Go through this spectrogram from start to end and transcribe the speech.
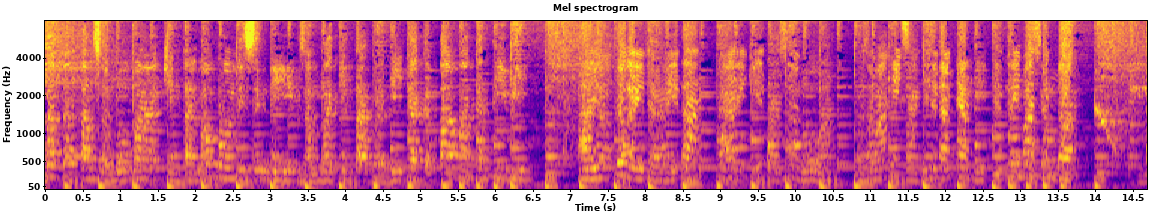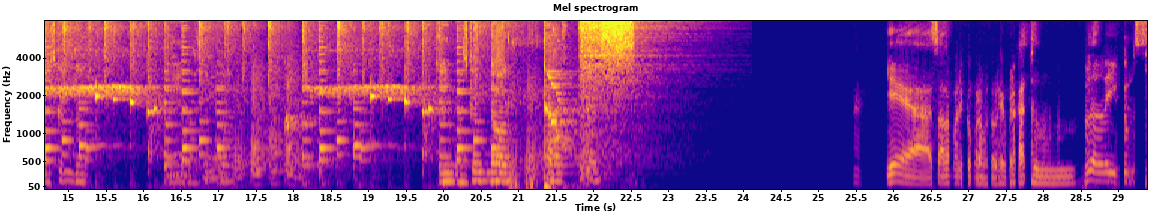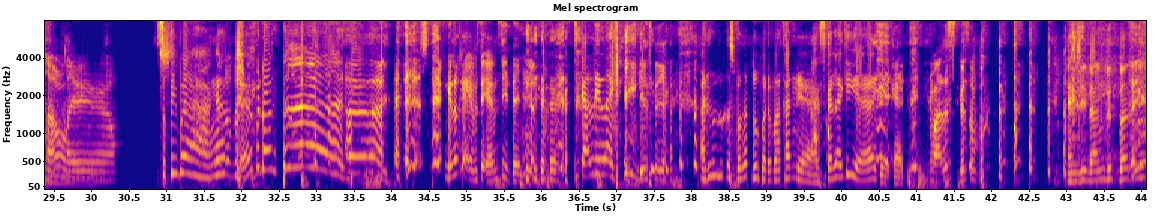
Selamat datang semua. Kita ngobrol di sini Bersama kita bertiga ketawa ke TV Ayo dengerin cerita Dari kita semua. Bersama Iksan, Gizi dan Erdi Diterima Skendor Mas Kendor Mas Kendor Mas Kendor Yeah, assalamualaikum warahmatullahi wabarakatuh. Waalaikumsalam. Sepi banget, eh penonton. Nggak lu kayak MC MC deh. Sekali lagi gitu ya. Aduh, lupas banget belum pada makan ya. Sekali lagi ya, gitu kan. Males gue sumpah. MC dangdut banget lu.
